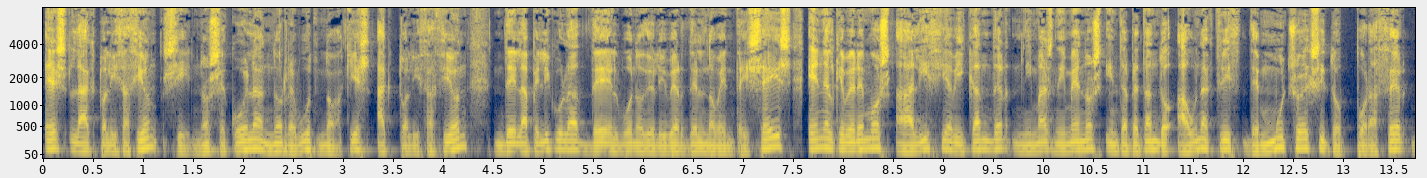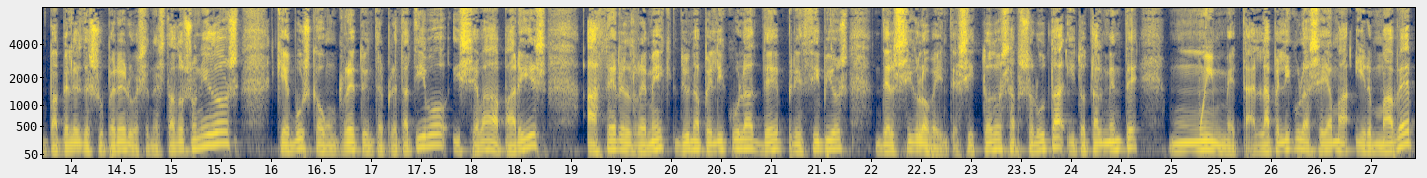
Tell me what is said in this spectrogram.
es la actualización, sí, no secuela, no reboot, no, aquí es actualización de la película de El bueno de Oliver del 96, en el que veremos a Alicia Vikander, ni más ni menos, interpretando a una actriz de mucho éxito por hacer papeles de superhéroes en Estados Unidos, que busca un reto interpretativo y se va a París a hacer el remake de una película de principios del siglo XX. Sí, todo es absoluta y totalmente muy meta. La película se llama Irma Beb,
